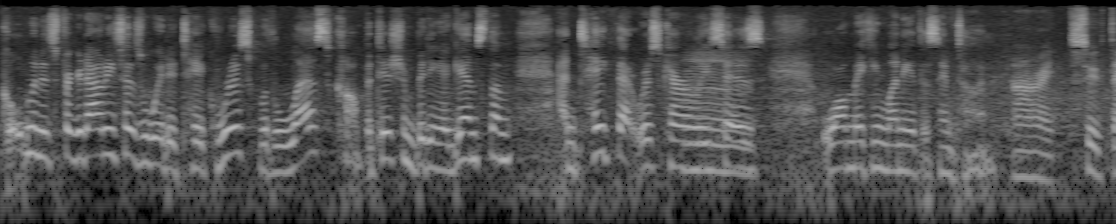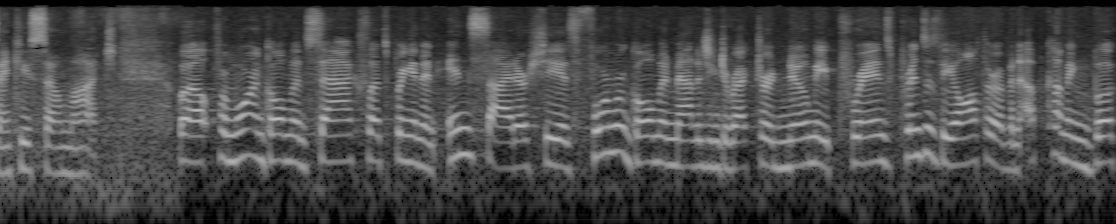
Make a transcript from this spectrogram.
Goldman has figured out, he says, a way to take risk with less competition bidding against them and take that risk, Carol, he says, while making money at the same time. All right, Sue, thank you so much. Well, for more on Goldman Sachs, let's bring in an insider. She is former Goldman Managing Director Nomi Prins. Prins is the author of an upcoming book.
